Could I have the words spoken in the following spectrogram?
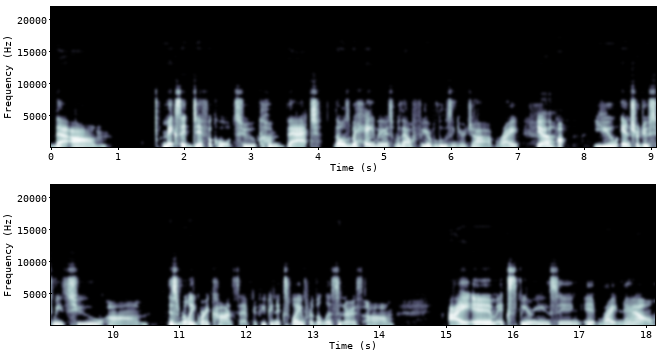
that um makes it difficult to combat those behaviors without fear of losing your job, right? Yeah. Uh, you introduced me to um, this really great concept. If you can explain for the listeners, um, I am experiencing it right now.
